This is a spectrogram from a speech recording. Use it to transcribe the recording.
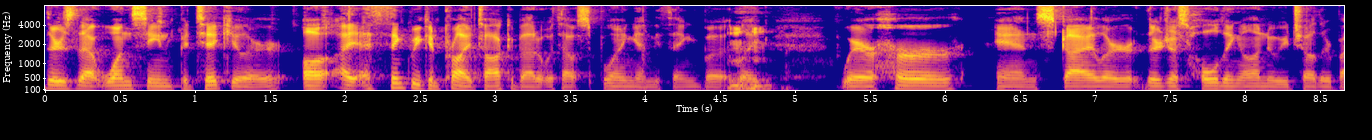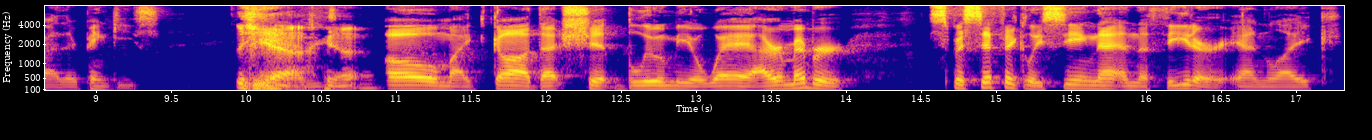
there's that one scene in particular. Uh, I, I, think we can probably talk about it without spoiling anything, but mm-hmm. like where her and Skylar, they're just holding on to each other by their pinkies. Yeah, and, yeah. Oh my god, that shit blew me away. I remember specifically seeing that in the theater and like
